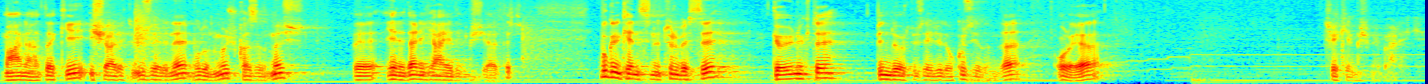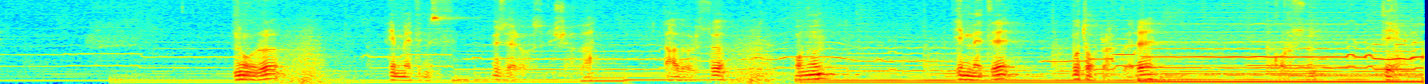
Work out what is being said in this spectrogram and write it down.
manadaki işareti üzerine bulunmuş, kazılmış ve yeniden ihya edilmiş yerdir. Bugün kendisinin türbesi Göynük'te 1459 yılında oraya çekilmiş mübarek. Nuru himmetimiz üzere olsun inşallah. Daha doğrusu onun himmeti bu toprakları korusun diyelim.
